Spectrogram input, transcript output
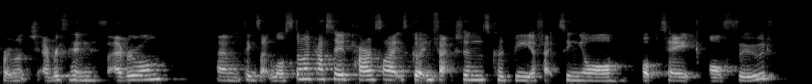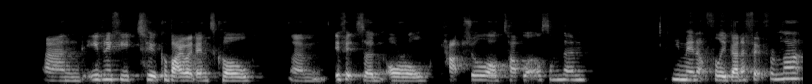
pretty much everything for everyone. Um, things like low stomach acid, parasites, gut infections could be affecting your uptake of food. And even if you took a bioidentical, um, if it's an oral capsule or tablet or something, you may not fully benefit from that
